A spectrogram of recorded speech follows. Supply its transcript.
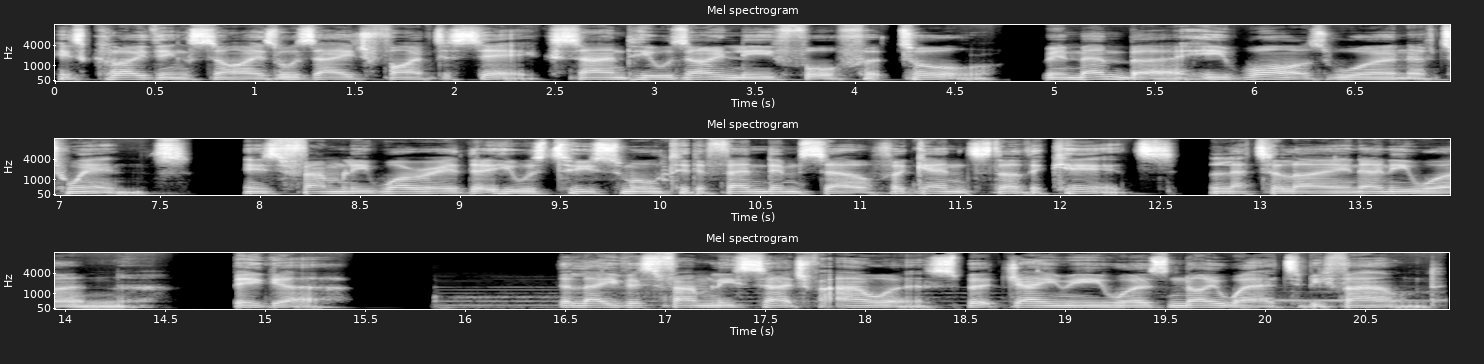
his clothing size was age 5 to 6 and he was only 4 foot tall. Remember, he was one of twins. His family worried that he was too small to defend himself against other kids, let alone anyone bigger. The Lavis family searched for hours, but Jamie was nowhere to be found.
